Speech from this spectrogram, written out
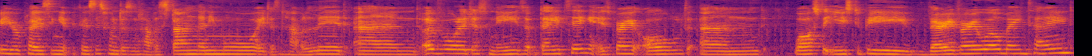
be replacing it because this one doesn't have a stand anymore, it doesn't have a lid and overall it just needs updating. It is very old and whilst it used to be very very well maintained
